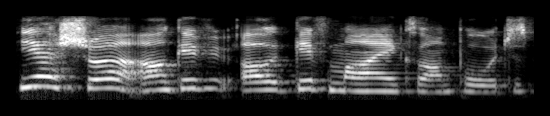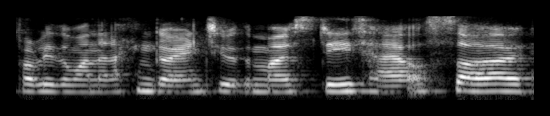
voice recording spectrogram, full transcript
Yeah, sure. I'll give you, I'll give my example, which is probably the one that I can go into with the most detail. So,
